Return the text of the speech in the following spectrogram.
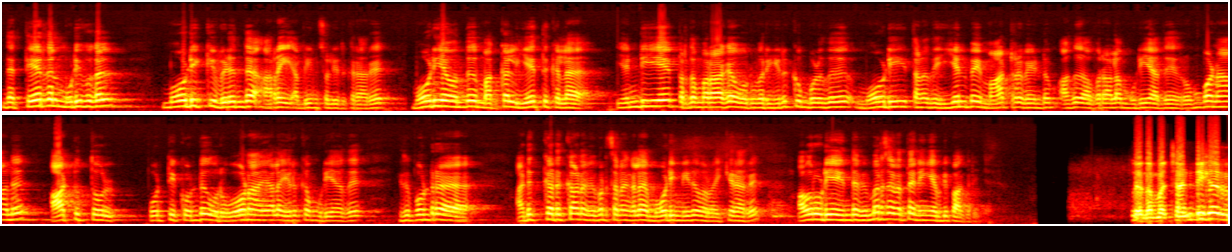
இந்த தேர்தல் முடிவுகள் மோடிக்கு விழுந்த அறை அப்படின்னு சொல்லியிருக்கிறாரு. மோடியை வந்து மக்கள் ஏற்றுக்கலை என்டிஏ பிரதமராக ஒருவர் இருக்கும் பொழுது மோடி தனது இயல்பை மாற்ற வேண்டும். அது அவரால் முடியாது. ரொம்ப நாள் ஆட்டுத்தோல் போட்டி கொண்டு ஒரு ஓனாயால் இருக்க முடியாது. இது போன்ற அடுக்கடுக்கான விமர்சனங்களை மோடி மீது அவர் வைக்கிறாரு. அவருடைய இந்த விமர்சனத்தை நீங்க எப்படி பாக்குறீங்க? நம்ம சண்டிகர்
